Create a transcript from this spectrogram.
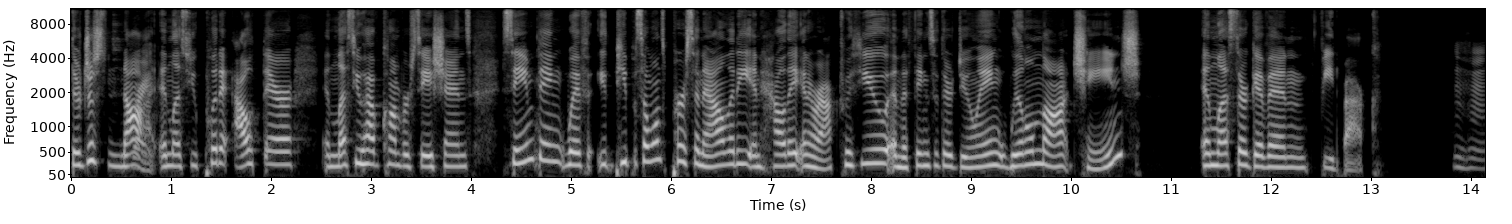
They're just not Right. unless you put it out there, unless you have conversations. Same thing with people someone's personality and how they interact with you and the things that they're doing will not change unless they're given feedback. Mm-hmm.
